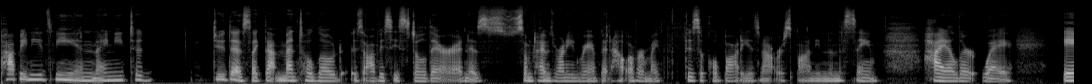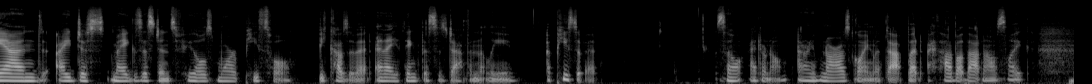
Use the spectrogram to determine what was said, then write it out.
Poppy needs me and I need to do this. Like that mental load is obviously still there and is sometimes running rampant. However, my physical body is not responding in the same high alert way. And I just, my existence feels more peaceful because of it. And I think this is definitely a piece of it. So I don't know. I don't even know where I was going with that, but I thought about that and I was like, I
